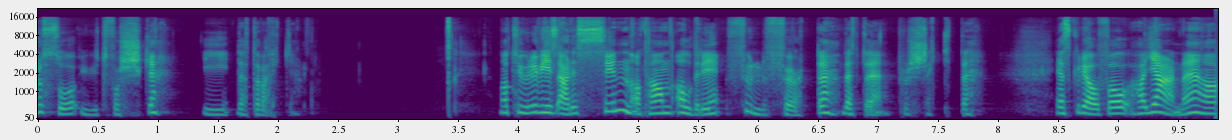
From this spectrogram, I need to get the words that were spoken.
Rousseau utforske i dette verket. Naturligvis er det synd at han aldri fullførte dette prosjektet. Jeg skulle i alle fall ha gjerne ha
